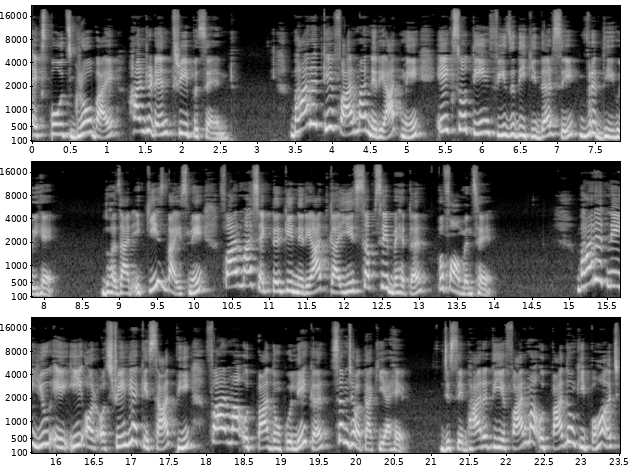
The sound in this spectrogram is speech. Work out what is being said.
exports grow by 103 percent Bharat के फार्मा निर्यात में 103 फ़ीसदी की दर से वृद्धि हुई है। 2021-22 में फार्मा सेक्टर के निर्यात का ये सबसे बेहतर परफॉर्मेंस है। भारत ने यूएई और ऑस्ट्रेलिया के साथ भी फार्मा उत्पादों को लेकर समझौता किया है, जिससे भारतीय फार्मा उत्पादों की पहुँच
